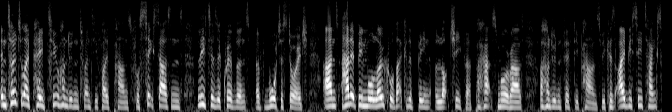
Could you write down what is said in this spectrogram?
In total I paid 225 pounds for 6,000 litres equivalent of water storage. And had it been more local that could have been a lot cheaper perhaps more around 150 pounds. Because IBC tanks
